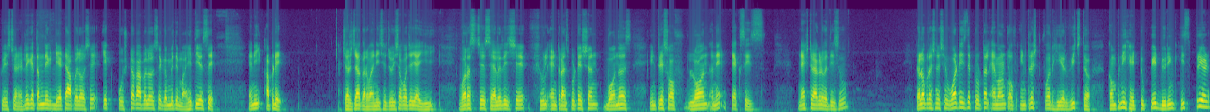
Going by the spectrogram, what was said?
question, એટલે કે તમને એક ડેટા આપેલો હશે, એક કોષ્ટક આપેલો હશે, ગમે તે માહિતી હશે એની આપણે ચર્ચા કરવાની છે. જોઈ શકો છો યા વર્ષ છે સેલરી છે fuel and transportation bonus interest of loan અને ટેક્સીસ નેક્સ્ટ આગળ વધીશું. પહેલો પ્રશ્ન છે what is the total amount of interest for here which the company had to pay during his period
